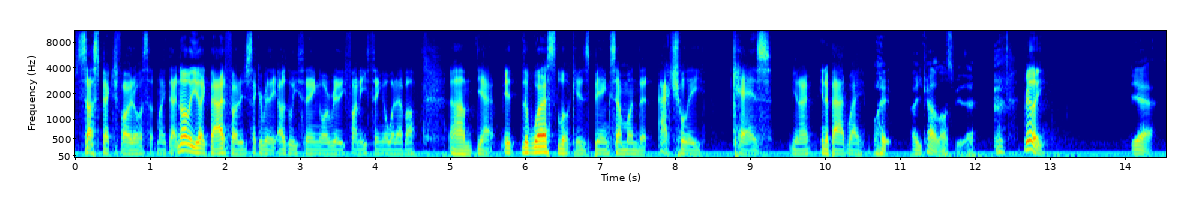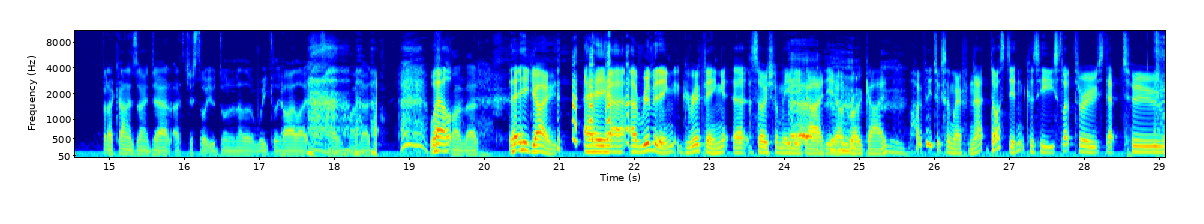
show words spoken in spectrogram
suspect photo or something like that. Not that you like bad photo, just like a really ugly thing or a really funny thing or whatever. Um, yeah, it, the worst look is being someone that actually cares, you know, in a bad way. Wait, oh, you kind of lost me there. Really? Yeah, but I kind of zoned out. I just thought you were doing another weekly highlight. So my bad. Well, My bad. There you go. A, uh, a riveting, gripping uh, social media guide here on Road Guide. Hopefully, took something away from that. Dos didn't because he slept through step two,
